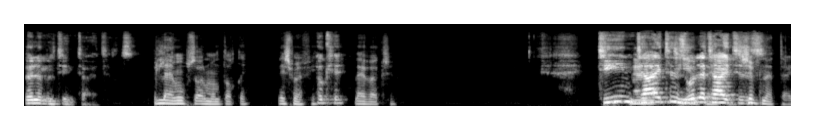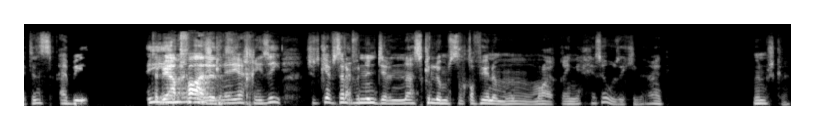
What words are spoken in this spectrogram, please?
فيلم ال Teen Titans بالله مو بسؤال منطقي. ليش ما في؟ okay. live action Teen Titans ولا Titans. شفنا ال Titans أبي أطفال عندي مشكله. يا أخي زي شفت كيف سلاحف النينجا الناس كلهم مستلطفينهم وهم مراهقين يا أخي سووا زي كذا عادي. ما المشكلة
